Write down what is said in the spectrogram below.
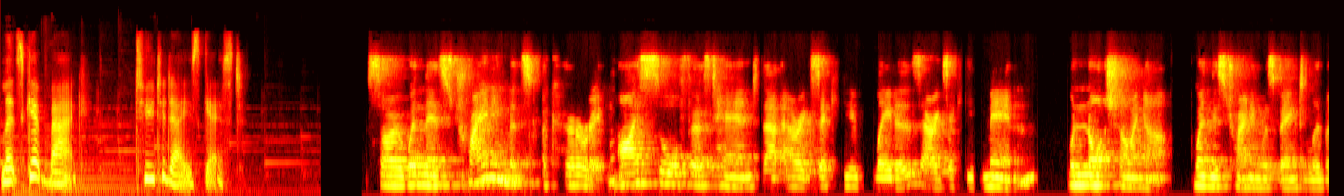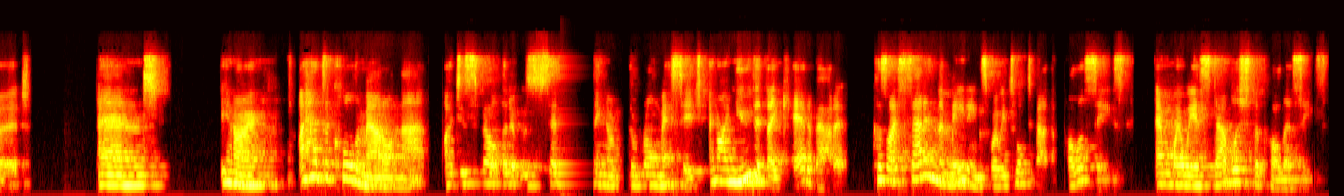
let's get back to today's guest. So, when there's training that's occurring, I saw firsthand that our executive leaders, our executive men, were not showing up when this training was being delivered. And you know, I had to call them out on that. I just felt that it was sending a, the wrong message. And I knew that they cared about it because I sat in the meetings where we talked about the policies and where we established the policies.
